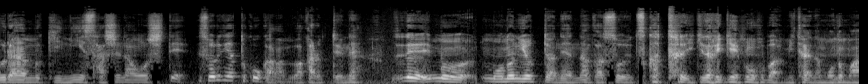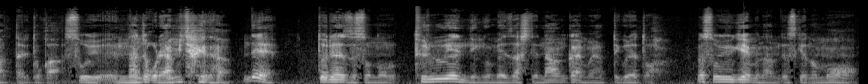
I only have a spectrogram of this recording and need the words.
裏向きに差し直して、それでやっと効果がわかるっていうね。で、もう、ものによってはね、なんかそういう使ったらいきなりゲームオーバーみたいなものもあったりとか、そういう、なんじゃこりゃみたいな。で、とりあえずその、トゥルーエンディング目指して何回もやってくれと。そういうゲームなんですけども、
